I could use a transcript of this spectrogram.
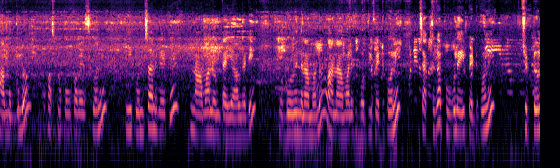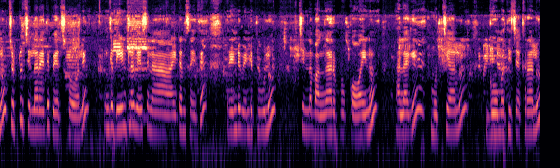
ఆ ముగ్గులో పసుపు కుంకుమ వేసుకొని ఈ కుంచానికైతే నామాలు ఉంటాయి ఆల్రెడీ. గోవింద నామాలు ఆ నామాలకి బొట్లు పెట్టుకొని చక్కగా పువ్వులు అవి పెట్టుకొని చుట్టూను చుట్టూ చిల్లర అయితే పేర్చుకోవాలి. ఇంకా దీంట్లో వేసిన ఐటమ్స్ అయితే రెండు వెండి పువ్వులు చిన్న బంగారపు కాయిన్ అలాగే ముత్యాలు గోమతి చక్రాలు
